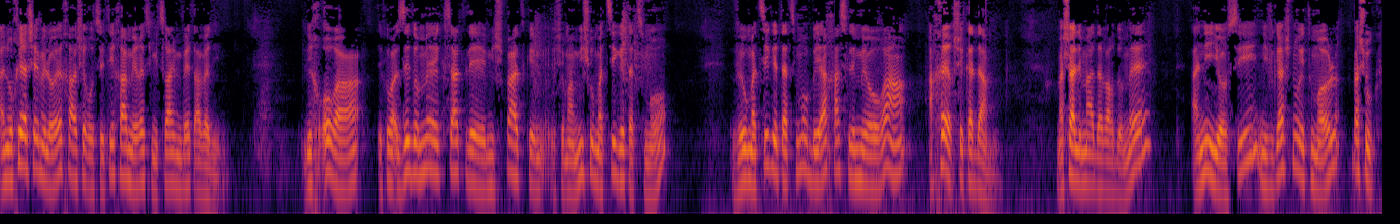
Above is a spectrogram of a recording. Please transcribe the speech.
אנוכי השם אלוהיך אשר הוצאתיך מארץ מצרים מבית עבדים. לכאורה, זה דומה קצת למשפט, שמה מישהו מציג את עצמו, והוא מציג את עצמו ביחס למאורע אחר שקדם. משל למה הדבר דומה? אני יוסי, נפגשנו אתמול בשוק.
